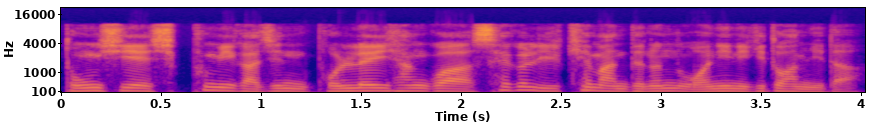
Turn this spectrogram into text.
동시에 식품이 가진 본래의 향과 색을 잃게 만드는 원인이기도 합니다.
